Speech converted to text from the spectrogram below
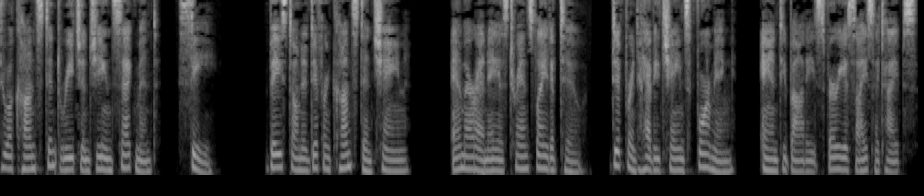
to a constant region gene segment, C. Based on a different constant chain, mRNA is translated to different heavy chains forming antibodies various isotypes.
